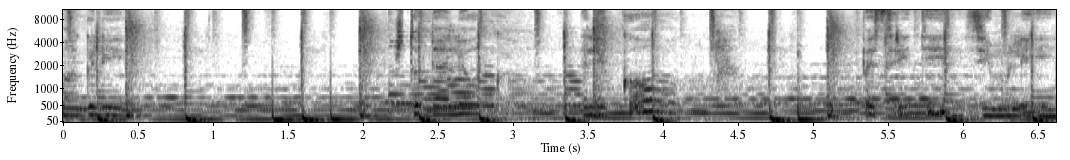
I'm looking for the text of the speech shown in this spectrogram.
могли. Что далек, далеко посреди земли.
